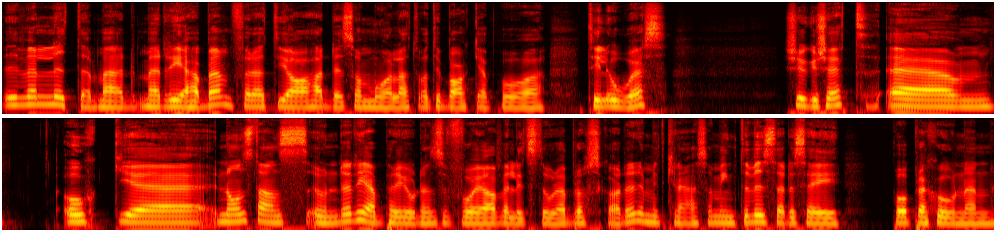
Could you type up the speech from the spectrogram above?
vi väl lite med, med rehaben för att jag hade som mål att vara tillbaka på, till OS 2021. Um, och eh, någonstans under rehabperioden så får jag väldigt stora bröstskador i mitt knä som inte visade sig på operationen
